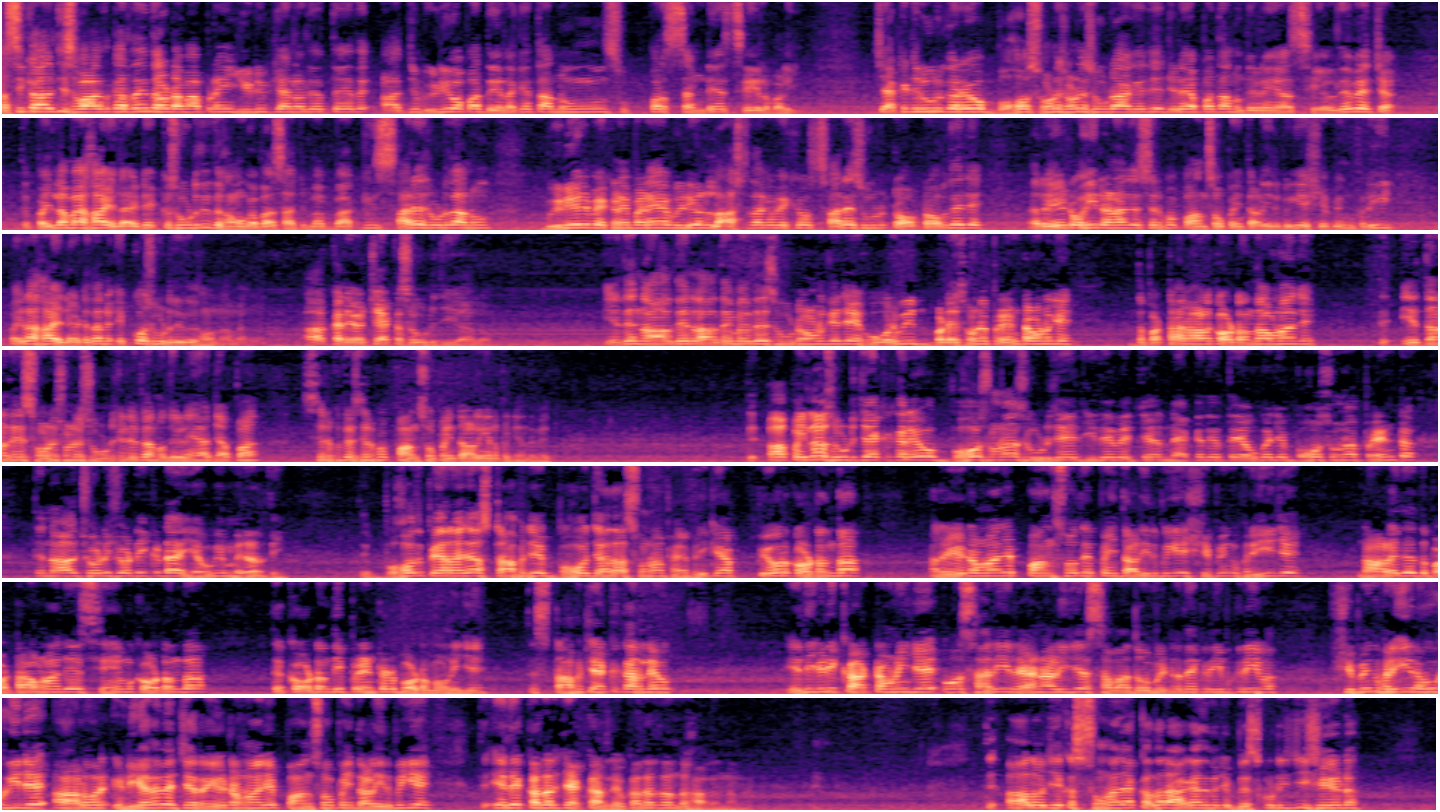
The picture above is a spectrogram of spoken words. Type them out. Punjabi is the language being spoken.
ਸਤਿ ਸ਼੍ਰੀ ਅਕਾਲ ਜੀ, ਸਵਾਗਤ ਕਰਦਾ ਹਾਂ ਤੁਹਾਡਾ ਮੈਂ ਆਪਣੇ YouTube ਚੈਨਲ ਦੇ ਉੱਤੇ ਤੇ ਅੱਜ ਵੀਡੀਓ ਆਪਾਂ ਦੇਣ ਲੱਗੇ ਤੁਹਾਨੂੰ ਸੁਪਰ ਸੰਡੇ ਸੇਲ ਵਾਲੀ। ਚੈੱਕ ਜਰੂਰ ਕਰਿਓ, ਬਹੁਤ ਸੋਹਣੇ ਸੋਹਣੇ ਸੂਟ ਆ ਗਏ ਜੀ, ਜਿਹੜੇ ਆਪਾਂ ਤੁਹਾਨੂੰ ਦੇਣੇ ਆ ਸੇਲ ਦੇ ਵਿੱਚ। ਤੇ ਪਹਿਲਾਂ ਮੈਂ ਹਾਈਲਾਈਟ ਇੱਕ ਸੂਟ ਦੀ ਦਿਖਾਉਂਗਾ ਬਸ ਅੱਜ। ਮੈਂ ਬਾਕੀ ਸਾਰੇ ਸੂਟ ਤੁਹਾਨੂੰ ਵੀਡੀਓ 'ਚ ਵੇਖਣੇ ਪੈਣੇ ਆ, ਵੀਡੀਓ ਨੂੰ ਲਾਸਟ ਤੱਕ ਵੇਖਿਓ, ਸਾਰੇ ਸੂਟ ਟੌਪ ਟੌਪ ਦੇ ਜੇ। ਰੇਟ ਉਹੀ ਰਹਿਣਾ ਜੇ ਸਿਰਫ 545 ਰੁਪਏ ਸ਼ਿਪਿੰਗ ਫ੍ਰੀ ਪਹਿਲਾਂ ਹਾਈਲਾਈਟ ਤੁਹਾਨੂੰ ਇੱਕੋ ਸੂਟ ਦੀ ਦਿਖਾਉਣਾ ਮੈਂ। ਆਹ ਕਰਿਓ ਚੈੱਕ ਸੂਟ ਜੀ ਆ ਲਓ। ਇਹਦੇ ਨਾਲ ਦੇ ਰਲਦੇ ਮਿਲਦੇ ਸੂਟ ਆਉਣਗੇ ਜੇ, ਹੋਰ ਵੀ ਬੜੇ ਸੋਹਣੇ ਪ੍ਰਿੰਟ ਆਉਣਗੇ। ਦੁਪੱਟਾ ਨਾਲ ਕਾਟਨ ਦਾ ਆਉਣਾ ਜੇ, ਤੇ ਇਦਾਂ ਦੇ ਸੋਹਣੇ ਸੋਹਣੇ ਸੂਟ ਜਿਹੜੇ ਤੁਹਾਨੂੰ ਦੇਣੇ ਆ, ਅੱਜ ਆਪਾਂ ਸਿਰਫ ਤੇ ਸਿਰਫ 545 ਰੁਪਈਆਂ ਦੇ ਵਿੱਚ। ਤੇ ਆ ਪਹਿਲਾ ਸੂਟ ਚੈੱਕ ਕਰਿਓ, ਬਹੁਤ ਸੋਹਣਾ ਸੂਟ ਜੇ, ਜਿਹਦੇ ਵਿੱਚ ਨੈਕ ਦੇ ਉੱਤੇ ਆਊਗਾ ਜੇ, ਬਹੁਤ ਸੋਹਣਾ ਪ੍ਰਿੰਟ ਤੇ ਨਾਲ ਛੋਟੀ ਛੋਟੀ ਕਢਾਈ ਆਊਗੀ ਮਿਰਰ ਦੀ। ਤੇ ਬਹੁਤ ਪਿਆਰਾ ਜਿਹਾ ਸਟੱਫ ਜੇ, ਬਹੁਤ ਜ਼ਿਆਦਾ ਸੋਹਣਾ ਫੈਬਰਿਕ ਆ ਪਿਓਰ ਕਾਟਨ ਦਾ। ਰੇਟ ਆਉਣਾ ਜੇ 500 ਤੇ 45 ਰੁਪਏ ਸ਼ਿਪਿੰਗ ਫ੍ਰੀ ਜੇ। ਨਾਲ ਇਹਦੇ ਦੁਪੱਟਾ ਆਉਣਾ ਜੇ ਸੇਮ ਕਾਟਨ ਦਾ, ਤੇ ਕਾਟਨ ਦੀ ਪ੍ਰਿੰਟਡ ਬਾਟਮ ਆਉਣੀ ਜੇ। ਤੇ ਸਟੱਫ ਚੈੱਕ ਕਰ ਲਿਓ। ਇਹਦੀ ਜਿਹੜੀ ਕੱਟ ਆਉਣੀ ਜੇ, ਉਹ ਸਾਰੀ ਰਹਿਣ ਵਾਲੀ ਜੇ ਸਵਾ 2 ਮੀਟਰ ਦੇ ਕਰੀਬ ਕਰੀਬ। ਸ਼ਿਪਿੰਗ ਫ੍ਰੀ ਰਹੂਗੀ ਜੇ ਆਲ ਓਵਰ ਇੰਡੀਆ ਦੇ ਵਿੱਚ ਰੇਟ ਆਉਣਾ ਜੇ 545 ਰੁਪਏ ਤੇ ਇਹਦੇ ਕਲਰ ਚੈੱਕ ਕਰ ਲਿਓ ਕਲਰ ਤੁਹਾਨੂੰ ਦਿਖਾ ਦਿੰਦਾ ਮੈਂ। ਤੇ ਆ ਲਓ ਜੀ, ਇੱਕ ਸੋਹਣਾ ਜਿਹਾ ਕਲਰ ਆ ਗਿਆ ਇਹਦੇ ਵਿੱਚ ਬਿਸਕੁਟ ਜੀ ਸ਼ੇਡ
